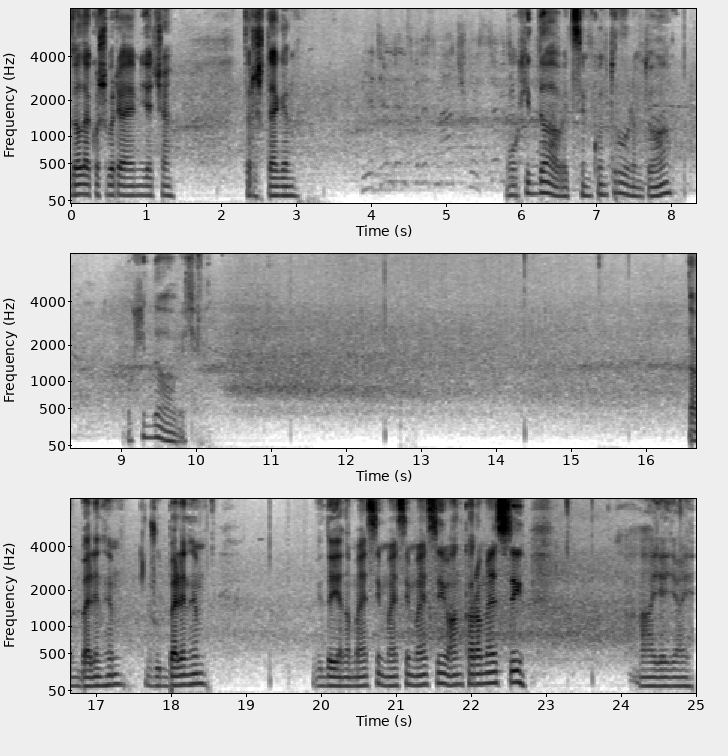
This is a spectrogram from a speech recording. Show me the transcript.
далеко швиряє м'яча. Терштеген. Ох цим контролем, то, а? Ох. Так, Белінгем. Джуд Белінгем. Віддає на Месі, Месі, Месі, Анкара Месі. Ай-яй-яй.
